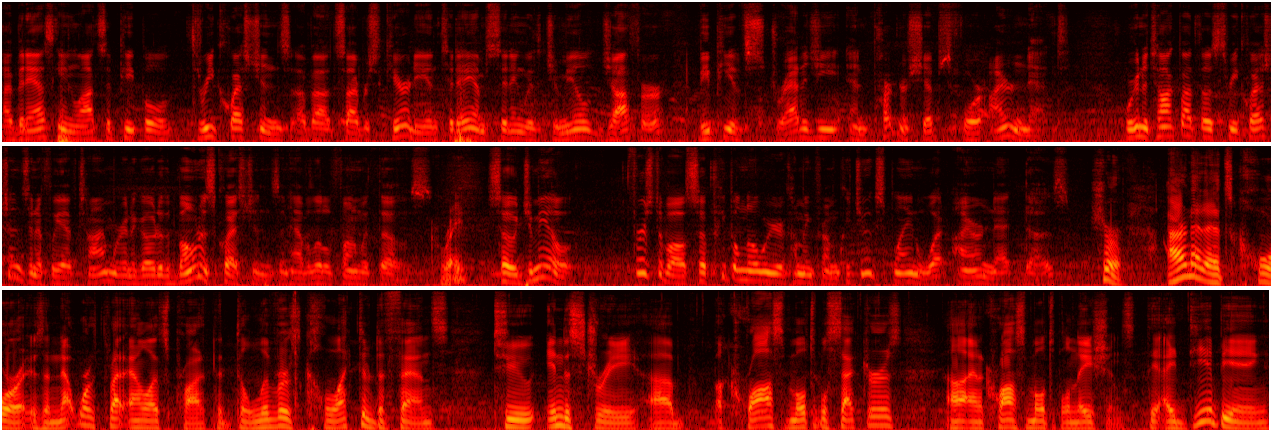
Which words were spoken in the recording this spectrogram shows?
I've been asking lots of people three questions about cybersecurity, and today I'm sitting with Jamil Jaffer, VP of Strategy and Partnerships for IronNet. We're going to talk about those three questions, and if we have time, we're going to go to the bonus questions and have a little fun with those. Great. So, Jamil, First of all, so people know where you're coming from, could you explain what IronNet does? Sure. IronNet at its core is a network threat analytics product that delivers collective defense to industry uh, across multiple sectors uh, and across multiple nations. The idea being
